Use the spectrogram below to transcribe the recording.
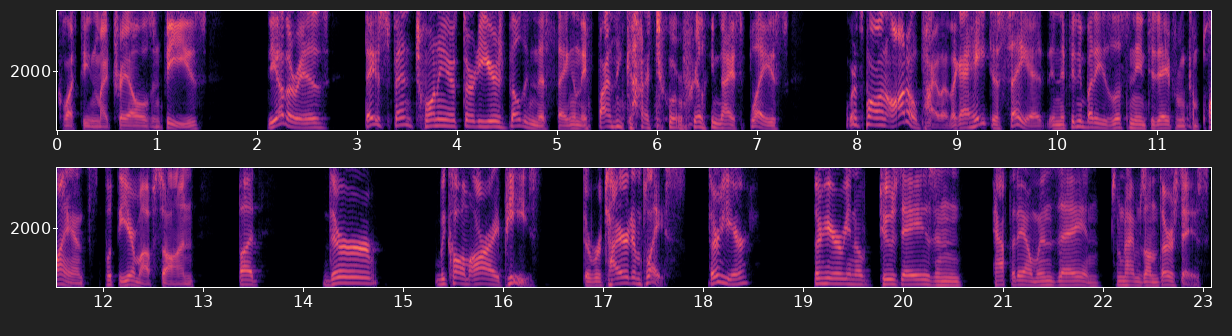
collecting my trails and fees. The other is they've spent 20 or 30 years building this thing and they finally got it to a really nice place where it's all on autopilot. Like I hate to say it. And if anybody is listening today from compliance, put the earmuffs on but they're we call them RIPs. They're retired in place. They're here. They're here, you know, Tuesdays and half the day on Wednesday and sometimes on Thursdays.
